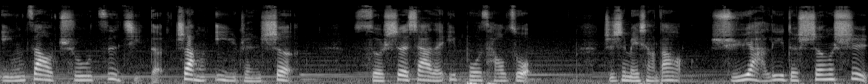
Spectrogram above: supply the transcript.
营造出自己的仗义人设所设下的一波操作。只是没想到，徐雅丽的声势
